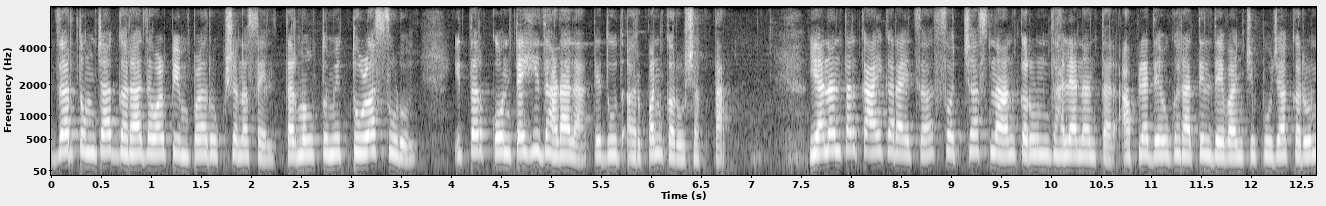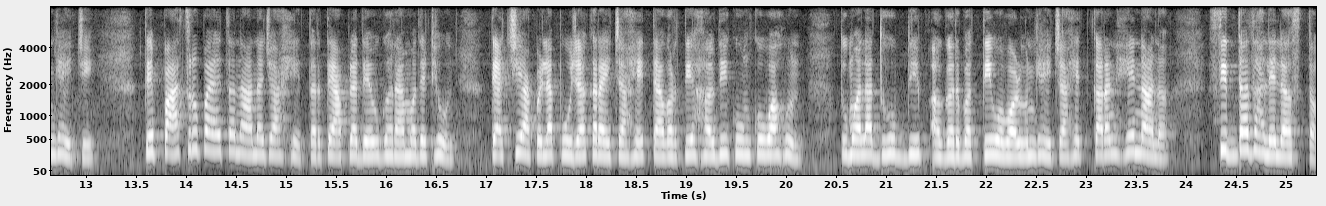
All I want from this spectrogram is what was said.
जर तुमच्या घराजवळ पिंपळ वृक्ष नसेल तर मग तुम्ही तुळस सोडून इतर कोणत्याही झाडाला ते दूध अर्पण करू शकता. यानंतर काय करायचं? स्वच्छ स्नान करून झाल्यानंतर आपल्या देवघरातील देवांची पूजा करून घ्यायची. ते पाच रुपयाचं नाणं जे आहे तर ते आपल्या देवघरामध्ये ठेवून त्याची आपल्याला पूजा करायची आहे. त्यावरती हळदी कुंकू वाहून तुम्हाला धूप धीप अगरबत्ती ओवाळून घ्यायची आहेत. कारण हे नाणं सिद्ध झालेलं असतं.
